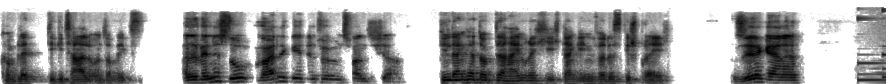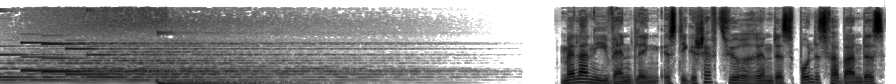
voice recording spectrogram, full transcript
komplett digital unterwegs. Also wenn es so weitergeht in 25 Jahren. Vielen Dank, Herr Dr. Heinrich. Ich danke Ihnen für das Gespräch. Sehr gerne. Melanie Wendling ist die Geschäftsführerin des Bundesverbandes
